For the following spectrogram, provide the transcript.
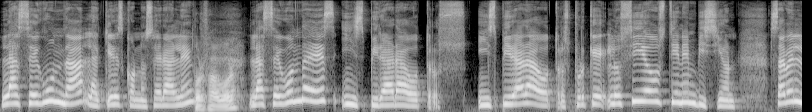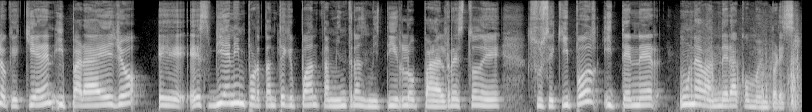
La segunda, ¿la quieres conocer, Ale? Por favor. La segunda es inspirar a otros. Inspirar a otros, porque los CEOs tienen visión, saben lo que quieren y para ello eh, es bien importante que puedan también transmitirlo para el resto de sus equipos y tener una bandera como empresa.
